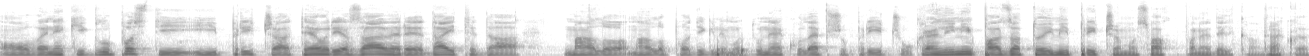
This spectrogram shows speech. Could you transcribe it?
ovaj, nekih gluposti i priča, teorija zavere, dajte da malo, malo podignemo tu neku lepšu priču u krajnjoj liniji, pa zato i mi pričamo svakog ponedeljka. Tako. Da.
